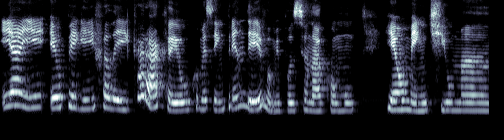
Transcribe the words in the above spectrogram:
E aí eu peguei e falei: caraca, eu comecei a empreender, vou me posicionar como realmente uma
